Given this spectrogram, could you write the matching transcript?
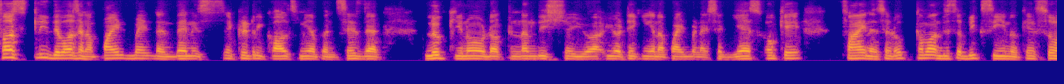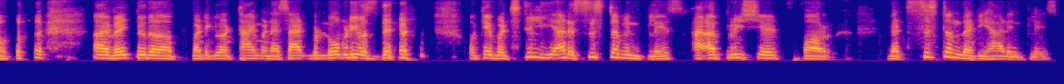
firstly, there was an appointment, and then his secretary calls me up and says that, look, you know, Dr. Nandish, you are you are taking an appointment. I said yes, okay fine. I said, oh, come on, this is a big scene. Okay. So I went to the particular time and I sat, but nobody was there. okay. But still, he had a system in place. I appreciate for that system that he had in place.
